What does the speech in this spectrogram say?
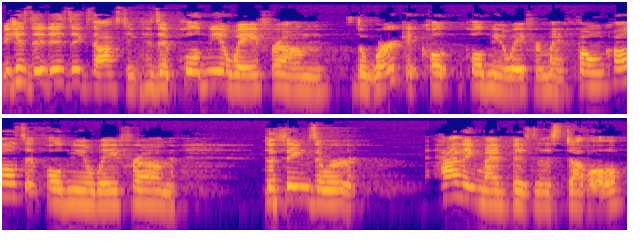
because it is exhausting because it pulled me away from the work. It pulled me away from my phone calls. It pulled me away from the things that were having my business double.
